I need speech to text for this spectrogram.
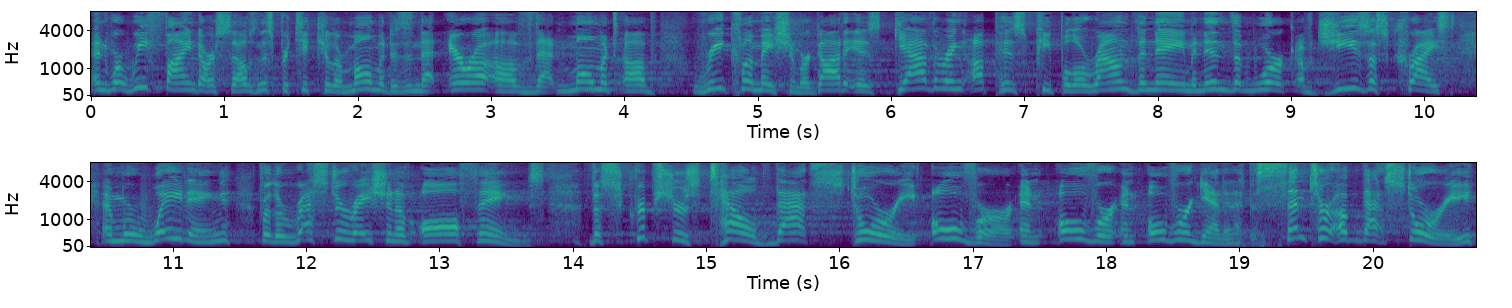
And where we find ourselves in this particular moment is in that era of that moment of reclamation, where God is gathering up his people around the name and in the work of Jesus Christ, and we're waiting for the restoration of all things. The scriptures tell that story over and over and over again. And at the center of that story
